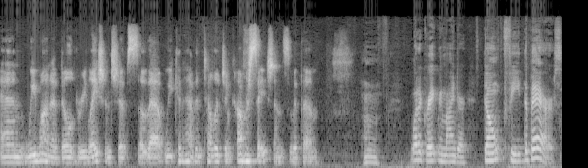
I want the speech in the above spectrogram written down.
and we want to build relationships so that we can have intelligent conversations with them. Hmm. What a great reminder. Don't feed the bears.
